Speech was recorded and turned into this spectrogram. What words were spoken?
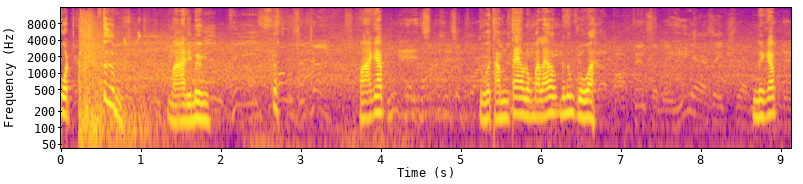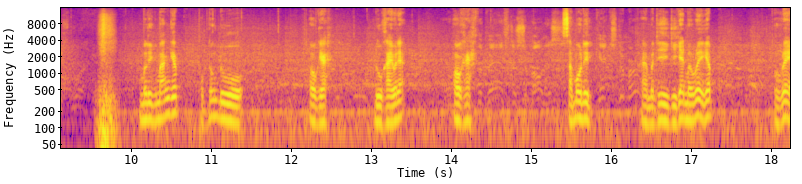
กดตึมมาดิมึง มาครับ ตัวทำแต้มลงมาแล้วไม่ต้องกลัวนะครับมาลิงมั้งครับ ผมต้องดู โอเค ดูใครวะเนี่ย โอเคสามโมนิตให้มาที่กีแกนเมอร์เร่ครับเมอเร่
